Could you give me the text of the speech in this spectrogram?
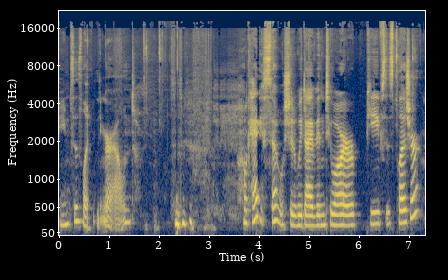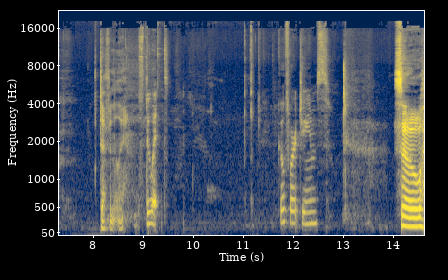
James is lightning round. okay, so should we dive into our Peeves' pleasure? Definitely. Let's do it. Go for it, James. So,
